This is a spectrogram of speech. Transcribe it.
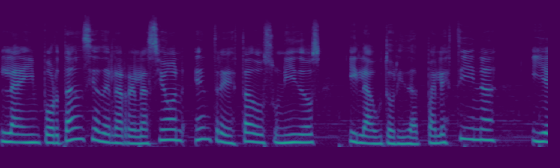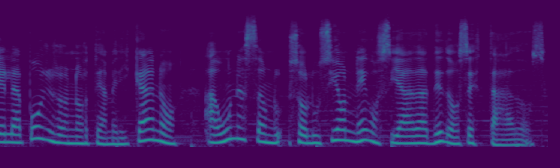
la importancia de la relación entre Estados Unidos y la autoridad palestina y el apoyo norteamericano a una solución negociada de dos estados.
